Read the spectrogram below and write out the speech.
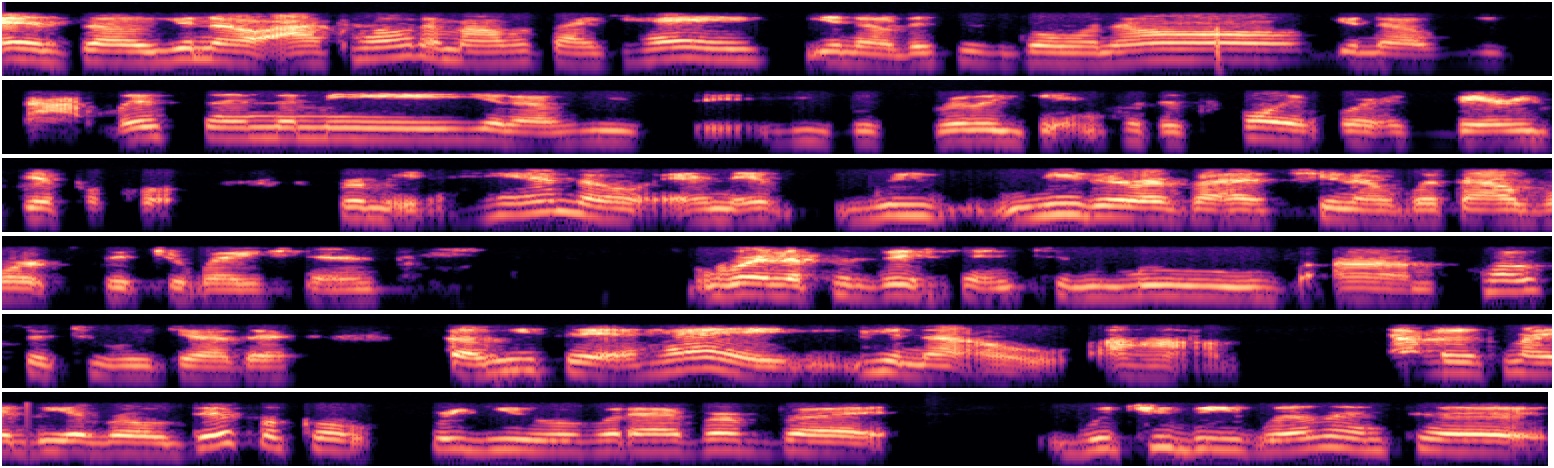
And so, you know, I told him I was like, "Hey, you know, this is going on. You know, he's not listening to me. You know, he's he's just really getting to this point where it's very difficult for me to handle. And if we, neither of us, you know, with our work situations, we're in a position to move um, closer to each other. So he said, "Hey, you know, um, this might be a little difficult for you or whatever, but would you be willing to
